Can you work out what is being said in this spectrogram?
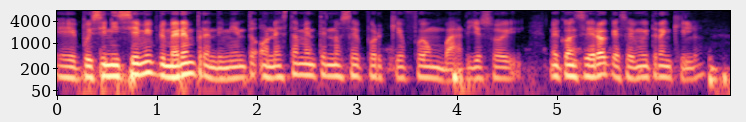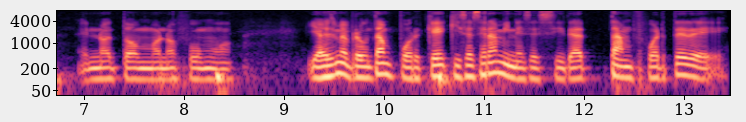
Eh, pues inicié mi primer emprendimiento. Honestamente no sé por qué fue un bar. Yo soy, me considero que soy muy tranquilo. Eh, no tomo, no fumo. Y a veces me preguntan por qué. Quizás era mi necesidad tan fuerte de,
